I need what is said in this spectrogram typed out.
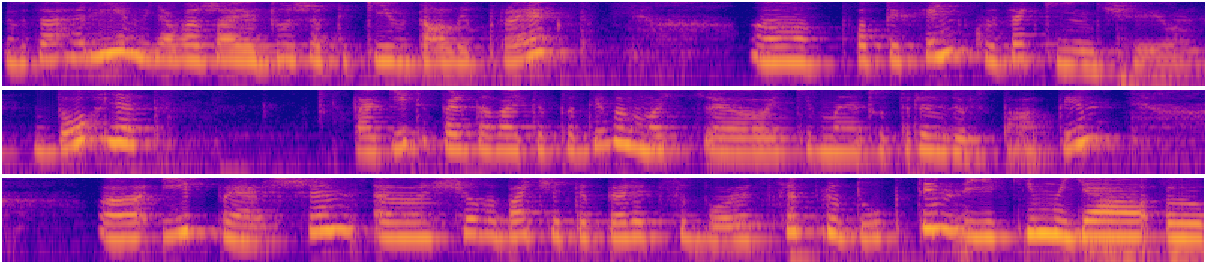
взагалі, я вважаю дуже такий вдалий проєкт. Потихеньку закінчую догляд. Так, і тепер давайте подивимось, які в мене тут результати. Е, І перше, е, що ви бачите перед собою, це продукти, якими я е,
